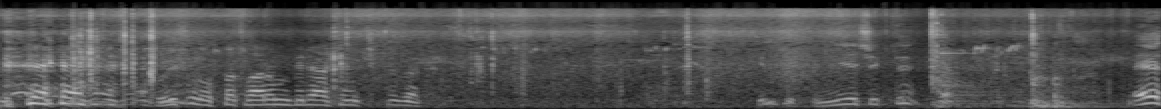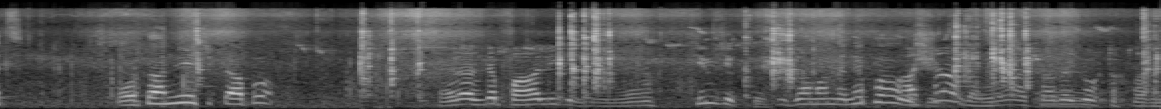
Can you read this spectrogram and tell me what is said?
Duysun ortaklarımın biri aşağı çıktı zaten. Kim çıktı? Niye çıktı? Evet. Ortağın niye çıktı Apo? Herhalde pahalı geliyor ya. Kim çıktı? Şu zamanda ne pahalı? Aşağıdan ya aşağıdaki ortaklarım.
